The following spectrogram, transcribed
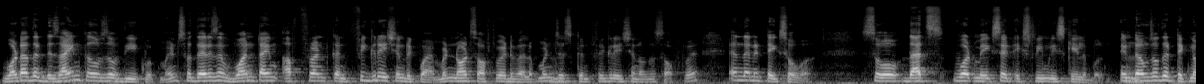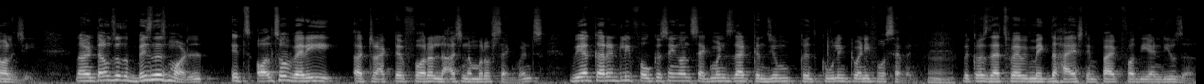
what are the design curves of the equipment. So there is a one time upfront configuration requirement, not software development, mm-hmm. just configuration of the software, and then it takes over. So that's what makes it extremely scalable in mm. terms of the technology. Now, in terms of the business model, it's also very attractive for a large number of segments. We are currently focusing on segments that consume cooling 24 7 mm. because that's where we make the highest impact for the end user.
